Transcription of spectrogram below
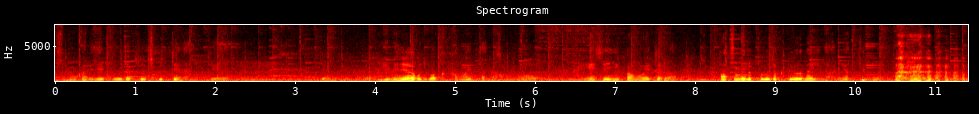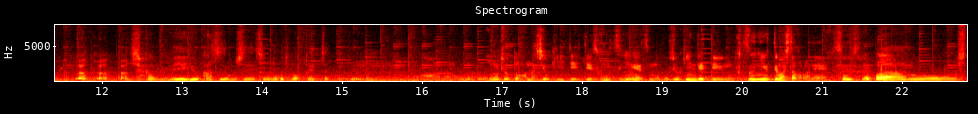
そのお金でプロダクトを作ってなんて夢のようなことばっか考えてたんですけど冷静に考えたら一発目のプロダクトがないで何やってんの？しかも営業活動もしないでそんなことばっかやっちゃってて僕もちょっと話を聞いていてその次のやつも補助金でっていうのを普通に言ってましたからね。そうですね。やっぱ、はい。あの知っ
